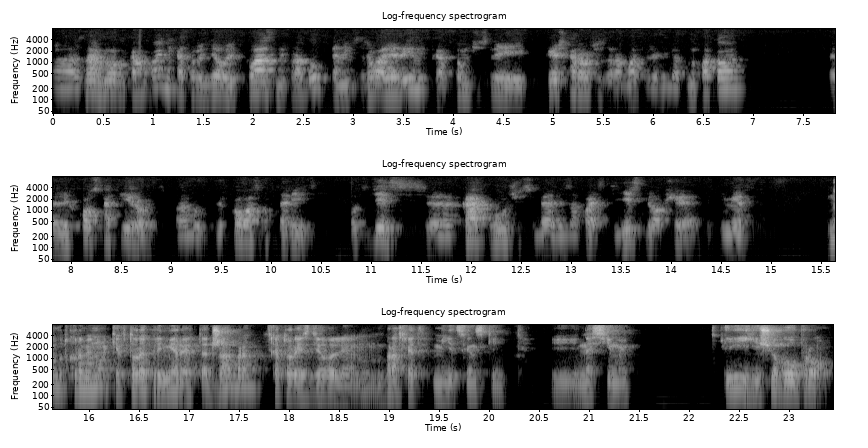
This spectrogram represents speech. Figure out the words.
А, знаю много компаний, которые делали классный продукт, они взрывали рынок, в том числе и кэш хороший зарабатывали ребята, но потом э, легко скопировать продукт, легко вас повторить. Вот здесь э, как лучше себя обезопасить? Есть ли вообще такие методы? Ну вот кроме Nokia, второй пример это Jabra, которые сделали браслет медицинский и носимый и еще GoPro.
